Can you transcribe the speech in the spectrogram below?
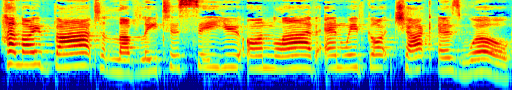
Hello, Bart. Lovely to see you on live. And we've got Chuck as well.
